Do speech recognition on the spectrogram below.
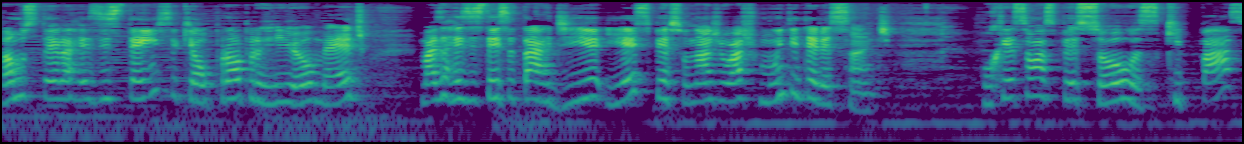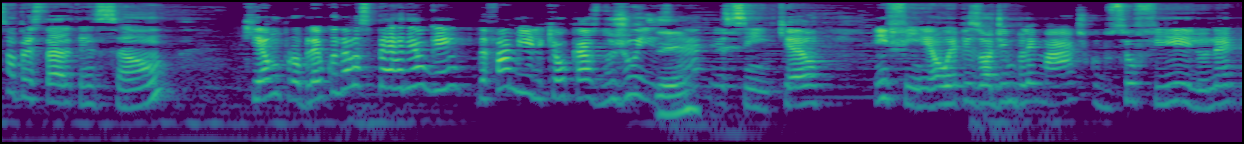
Vamos ter a resistência, que é o próprio Rio médico, mas a resistência tardia, e esse personagem eu acho muito interessante. Porque são as pessoas que passam a prestar atenção, que é um problema quando elas perdem alguém da família, que é o caso do juiz, Sim. né? Assim, que é, enfim, é o episódio emblemático do seu filho, né?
